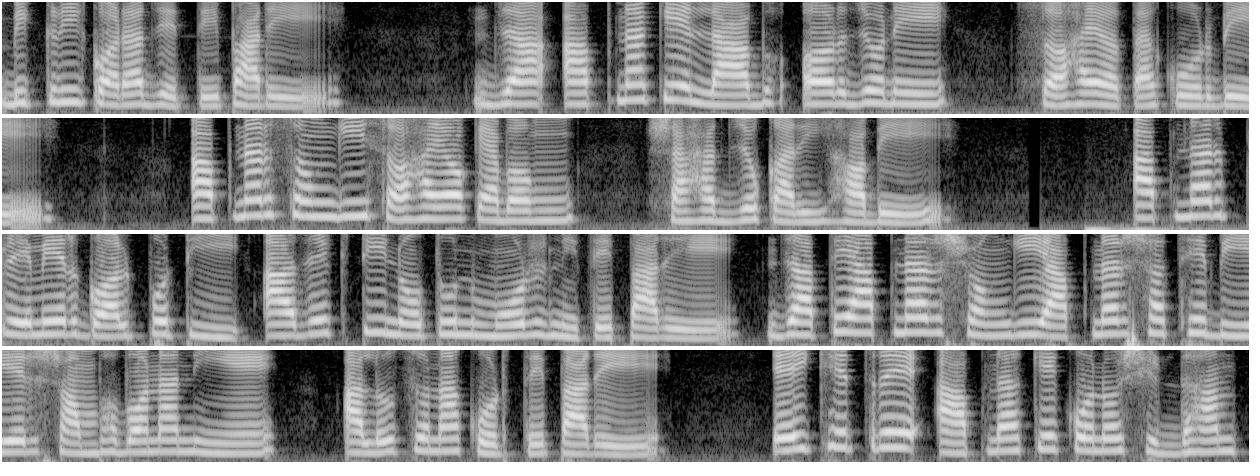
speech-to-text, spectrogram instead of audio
বিক্রি করা যেতে পারে, যা আপনাকে লাভ অর্জনে সহায়তা করবে। আপনার সঙ্গী সহায়ক এবং সাহায্যকারী হবে। আপনার প্রেমের গল্পটি আজ একটি নতুন মোড় নিতে পারে, যাতে আপনার সঙ্গী আপনার সাথে বিয়ের সম্ভাবনা নিয়ে আলোচনা করতে পারে। এই ক্ষেত্রে আপনাকে কোনো সিদ্ধান্ত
